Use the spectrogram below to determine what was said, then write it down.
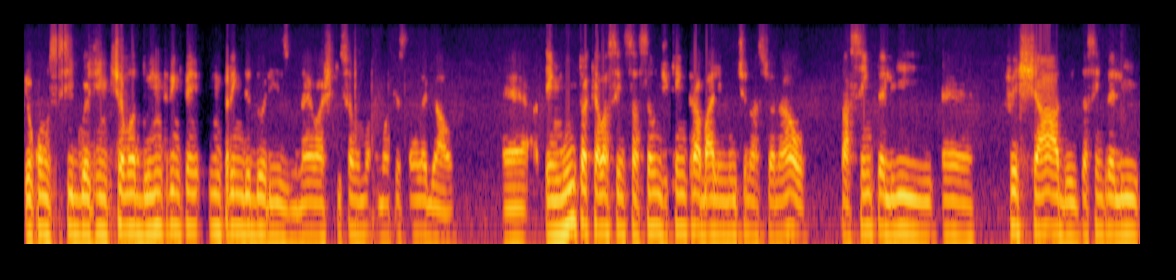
eu consigo, a gente chama do empreendedorismo, né? Eu acho que isso é uma, uma questão legal. É, tem muito aquela sensação de quem trabalha em multinacional está sempre ali é, fechado está sempre ali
